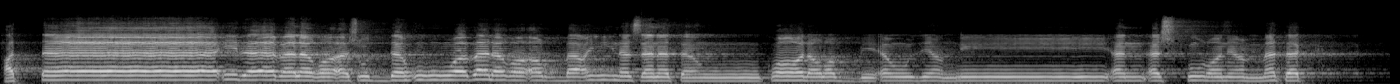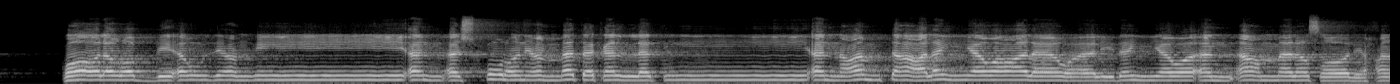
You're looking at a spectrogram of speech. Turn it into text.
حتى إذا بلغ أشده وبلغ أربعين سنة قال رب أوزعني أن أشكر نعمتك قال رب أوزعني أن أشكر نعمتك التي أنعمت علي وعلى والدي وأن أعمل صالحا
